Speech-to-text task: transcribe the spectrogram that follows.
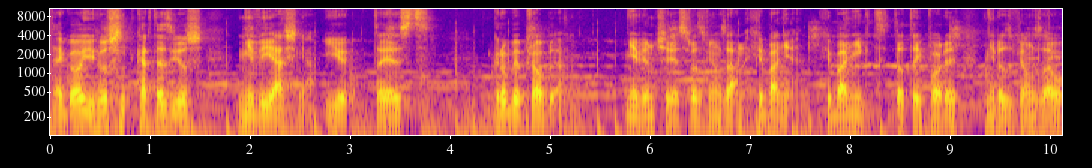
Tego już Kartezjusz nie wyjaśnia i to jest gruby problem. Nie wiem, czy jest rozwiązany. Chyba nie. Chyba nikt do tej pory nie rozwiązał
